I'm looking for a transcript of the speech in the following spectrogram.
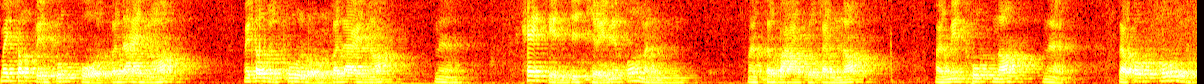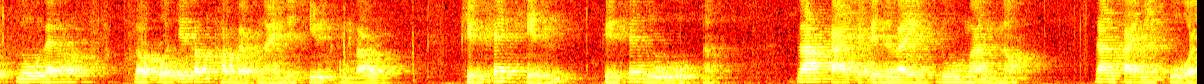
ไม่ต้องเป็นผู้โกรธก็ได้เนาะไม่ต้องเป็นผู้หลงก็ได้เนาะ นะแค่เห็นเฉยๆเนี่ยโอ้มันมันสบายกว่ากันเนาะมันไม่ทุกข์เนาะนะเราก็โอ้รู้แล้ว เราควรที่ต้องทำแบบไหนในชีวิตของเรา เพียงแค่เห็น เพียงแค่ดูนะร่างกายจะเป็นอะไรดูมันเนาะร่างกายมันปวด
